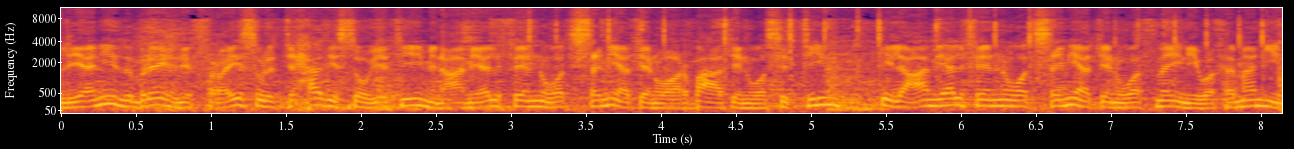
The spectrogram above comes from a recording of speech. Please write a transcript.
ليونيد بريجنيف رئيس الاتحاد السوفيتي من عام 1964 إلى عام 1982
